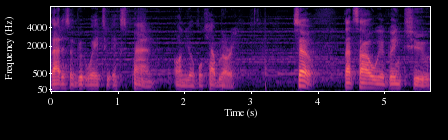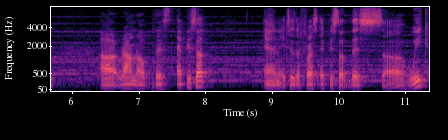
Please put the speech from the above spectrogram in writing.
That is a good way to expand on your vocabulary. So, that's how we're going to uh, round up this episode. And it is the first episode this uh, week,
